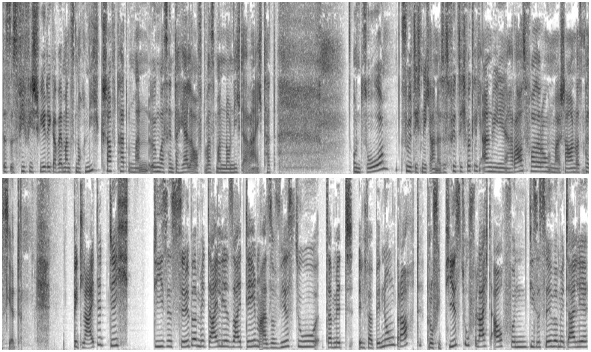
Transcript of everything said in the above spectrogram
das ist viel, viel schwieriger, wenn man es noch nicht geschafft hat und man irgendwas hinterherläuft, was man noch nicht erreicht hat. Und so fühlt sich nicht an. Also es fühlt sich wirklich an wie eine Herausforderung und mal schauen, was passiert. Begleitet dich diese Silbermedaille seitdem? Also wirst du damit in Verbindung gebracht? Profitierst du vielleicht auch von dieser Silbermedaille?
